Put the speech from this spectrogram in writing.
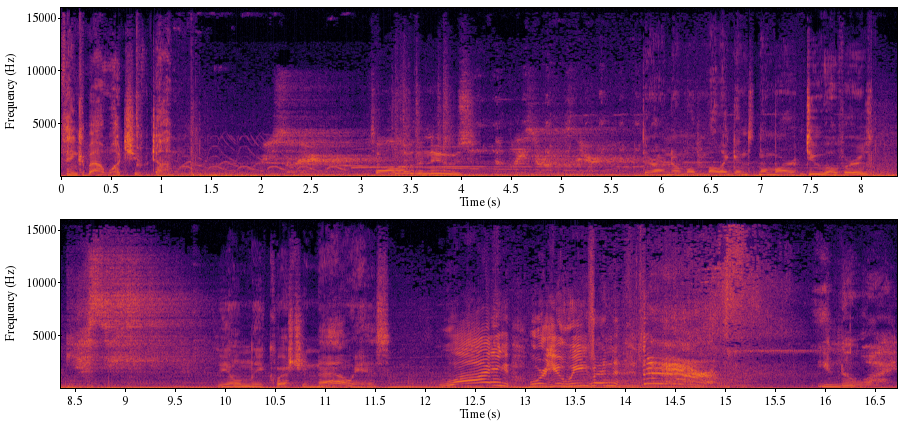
Think about what you've done. Are you still there? It's all over the news. The police are almost there are no more mulligans, no more do overs. The only question now is why were you even there? You know why.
